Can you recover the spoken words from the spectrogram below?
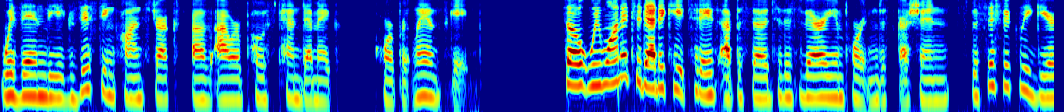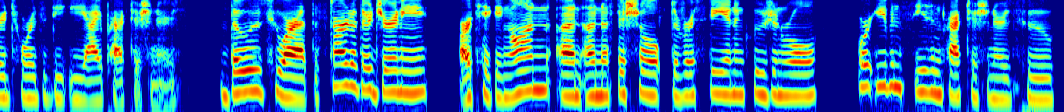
within the existing constructs of our post pandemic corporate landscape. So, we wanted to dedicate today's episode to this very important discussion, specifically geared towards DEI practitioners, those who are at the start of their journey, are taking on an unofficial diversity and inclusion role, or even seasoned practitioners who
